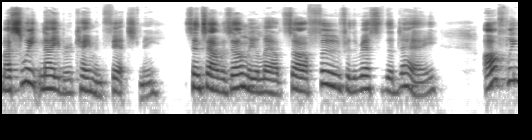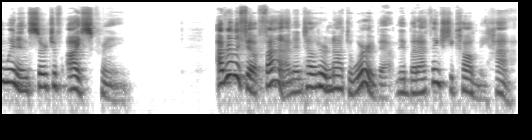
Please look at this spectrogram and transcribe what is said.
My sweet neighbor came and fetched me. Since I was only allowed soft food for the rest of the day, off we went in search of ice cream. I really felt fine and told her not to worry about me, but I think she called me high.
